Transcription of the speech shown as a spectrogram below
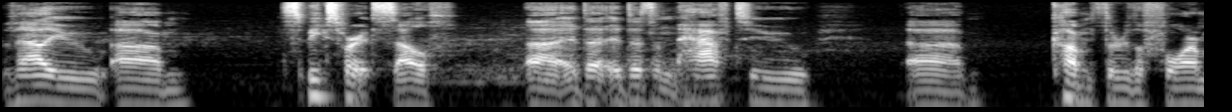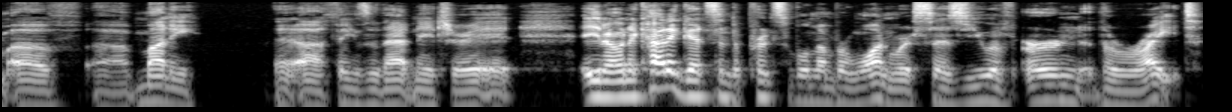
value um, speaks for itself. Uh, it it doesn't have to um, come through the form of uh, money, uh, things of that nature. It, you know, and it kind of gets into principle number one, where it says you have earned the right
